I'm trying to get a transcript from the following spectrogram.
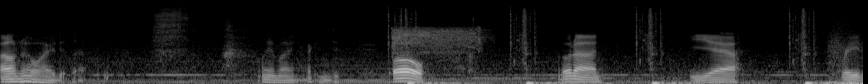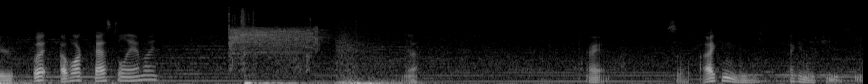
I don't know why I did that. Landmine. I can do. Oh. Hold on. Yeah. Raider. What? I walked past the landmine? So I can I can defuse these.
